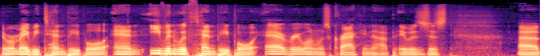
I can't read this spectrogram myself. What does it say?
There were maybe ten people, and even with ten people, everyone was cracking up. It was just uh,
